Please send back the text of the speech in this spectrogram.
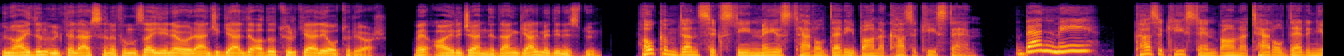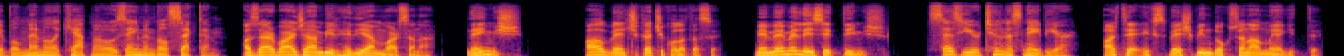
Günaydın ülkeler sınıfımıza yeni öğrenci geldi adı Türkiye'li oturuyor. Ve ayrıca neden gelmediniz dün? Hokum dun 16 Mayas tattle dedi bana Kazakistan. Ben mi? Kazakistan bana tattle dedinya bil memelik yapma o zaman bil sektem. Azerbaycan bir hediyem var sana. Neymiş? Al Belçika çikolatası. Mememe lezzetliymiş. Says yer Tunis nabier. RTX 5090 almaya gitti.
